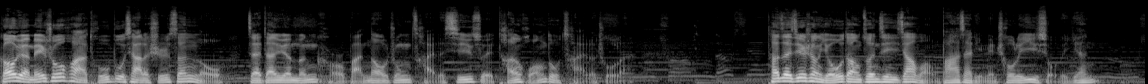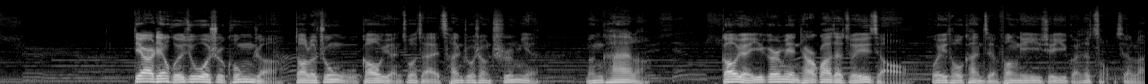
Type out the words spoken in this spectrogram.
高远没说话，徒步下了十三楼，在单元门口把闹钟踩得稀碎，弹簧都踩了出来。他在街上游荡，钻进一家网吧，在里面抽了一宿的烟。第二天回去，卧室空着。到了中午，高远坐在餐桌上吃面，门开了，高远一根面条挂在嘴角，回头看见方林一瘸一拐的走进来。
